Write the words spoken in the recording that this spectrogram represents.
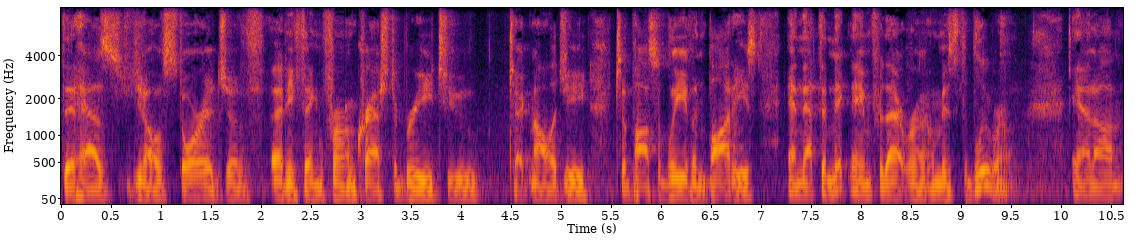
that has you know storage of anything from crash debris to technology to possibly even bodies, and that the nickname for that room is the Blue Room, and um,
